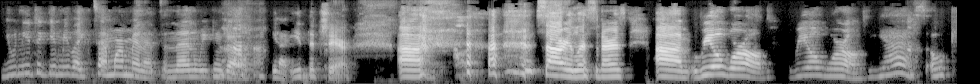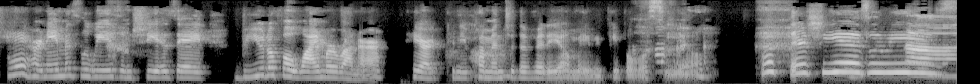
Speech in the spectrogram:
You need to give me like 10 more minutes and then we can go. yeah, eat the chair. Uh, sorry, listeners. Um, real world, real world. Yes. Okay. Her name is Louise and she is a beautiful Weimaraner. Here, can you come into the video? Maybe people will see you. Look, there she is, Louise. Uh,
